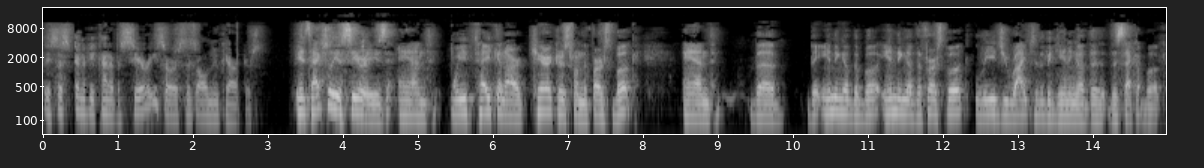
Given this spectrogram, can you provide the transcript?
Is this going to be kind of a series, or is this all new characters? It's actually a series, and we've taken our characters from the first book, and the the ending of the book, ending of the first book, leads you right to the beginning of the the second book.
